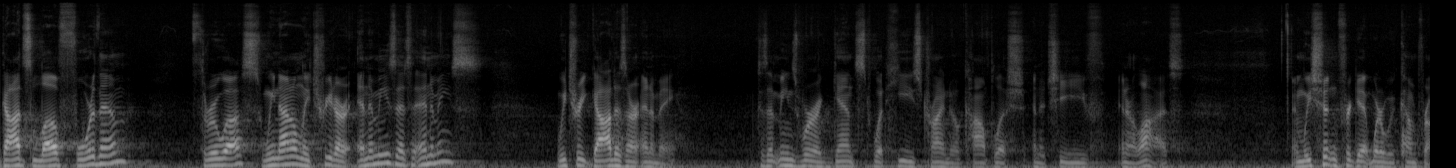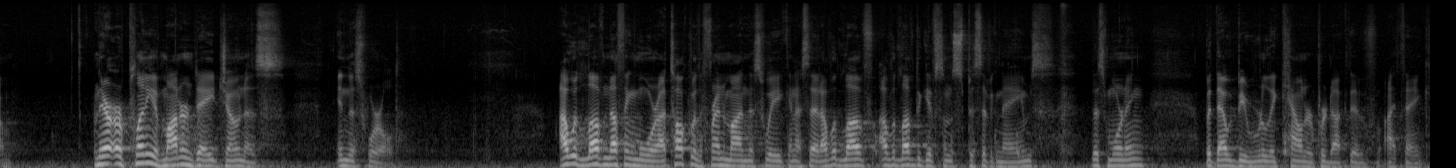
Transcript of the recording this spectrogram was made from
God's love for them through us, we not only treat our enemies as enemies, we treat God as our enemy because it means we're against what He's trying to accomplish and achieve in our lives. And we shouldn't forget where we've come from. There are plenty of modern day Jonahs in this world. I would love nothing more. I talked with a friend of mine this week and I said, I would love, I would love to give some specific names this morning, but that would be really counterproductive, I think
